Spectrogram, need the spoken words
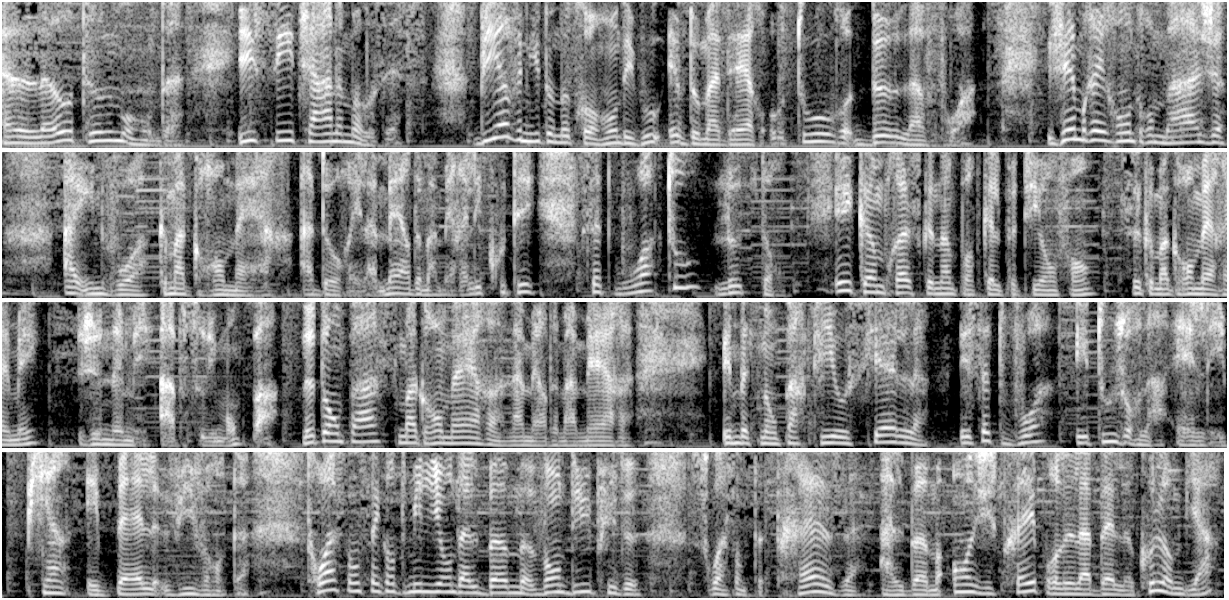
Hello tout le monde, ici China Moses. Bienvenue dans notre rendez-vous hebdomadaire autour de la voix. J'aimerais rendre hommage à une voix que ma grand-mère adorait. La mère de ma mère, elle écoutait cette voix tout le temps. Et comme presque n'importe quel petit enfant, ce que ma grand-mère aimait, je n'aimais absolument pas. Le temps passe, ma grand-mère, la mère de ma mère, est maintenant partie au ciel. Et cette voix est toujours là. Elle est bien et belle, vivante. 350 millions d'albums vendus, plus de 73 albums enregistrés pour le label Columbia.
